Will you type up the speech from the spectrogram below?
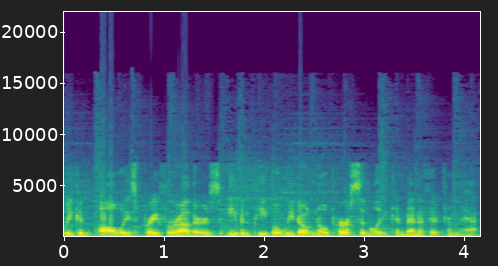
We can always pray for others, even people we don't know personally can benefit from that.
